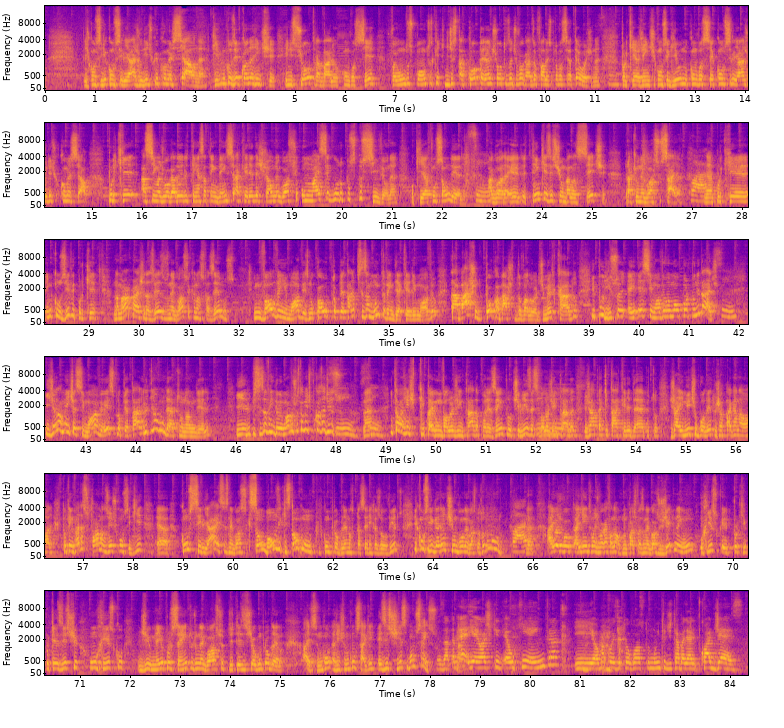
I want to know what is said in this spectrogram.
de conseguir conciliar jurídico e comercial, né? Que inclusive quando a gente iniciou o trabalho com você, foi um dos pontos que te destacou perante outros advogados. Eu falo isso para você até hoje, né? Sim. Porque a gente conseguiu com você conciliar jurídico comercial, porque assim o advogado ele tem essa tendência a querer deixar o negócio o mais seguro possível, né? O que é a função dele. Sim. Agora, ele, tem que existir um balancete para que o negócio saia, claro. né? Porque inclusive porque na maior parte das vezes os negócios que nós fazemos envolvem imóveis no qual o proprietário precisa muito vender aquele imóvel, está abaixo, pouco abaixo do valor de mercado e por isso é, esse imóvel é uma oportunidade. Sim. E geralmente esse imóvel, esse proprietário, ele tem algum débito no nome dele, e ele precisa vender o imóvel justamente por causa disso. Sim, né? sim. Então a gente que pega um valor de entrada, por exemplo, utiliza esse valor de entrada já para quitar aquele débito, já emite o boleto, já paga na hora. Então tem várias formas de a gente conseguir é, conciliar esses negócios que são bons e que estão com, com problemas para serem resolvidos e conseguir garantir um bom negócio para todo mundo. Claro. Né? Aí, o aí entra um advogado e fala, não, não pode fazer um negócio de jeito nenhum, o risco, porque, porque existe um risco de meio por cento de um negócio de existir algum problema. Aí você não a gente não consegue existir esse bom senso. Exatamente. Né? É, e eu acho que é o que entra, e é uma coisa que eu gosto muito de trabalhar com a jazz.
